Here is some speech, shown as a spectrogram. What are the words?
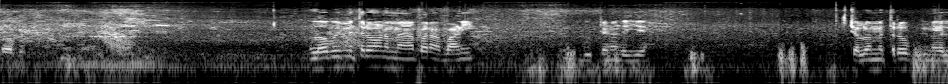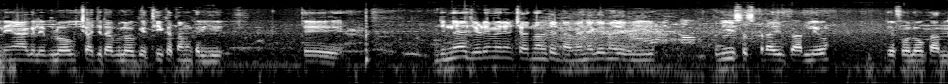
ਚਲੋ ਲੋ ਵੀ ਮਿੱਤਰੋ, ਹੁਣ ਮੈਂ ਭਰਾਂ ਪਾਣੀ। ਬੂਟੇ ਨੂੰ ਦਈਏ। ਚਲੋ ਮਿੱਤਰੋ, ਮਿਲਦੇ ਆ ਅਗਲੇ ਵਲੌਗ ਚ। ਅੱਜ ਦਾ ਵਲੌਗ ਇੱਥੇ ਹੀ ਖਤਮ ਕਰੀਏ। ਤੇ ਜਿੰਨੇ ਜਿਹੜੇ ਮੇਰੇ ਚੈਨਲ ਤੇ ਨਵੇਂ ਨੇਗੇ ਮੇਰੇ ਵੀਰ ਪਲੀਜ਼ ਸਬਸਕ੍ਰਾਈਬ ਕਰ ਲਿਓ ਤੇ ਫੋਲੋ ਕਰ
